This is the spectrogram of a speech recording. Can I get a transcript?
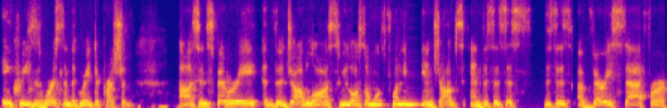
increase is worse than the Great Depression. Uh, since February, the job loss, we lost almost 20 million jobs. And this is a, this is a very sad for,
